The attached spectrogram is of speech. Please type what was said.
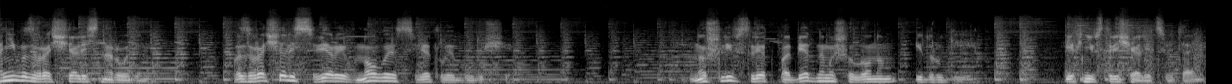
Они возвращались на родину. Возвращались с верой в новое светлое будущее. Но шли вслед победным эшелонам и другие. Их не встречали цветами.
